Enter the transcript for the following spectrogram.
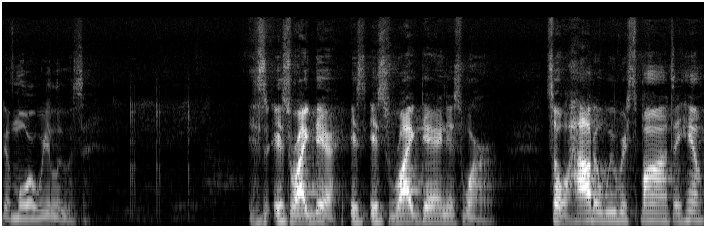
the more we're losing. It's, it's right there. It's, it's right there in His Word. So, how do we respond to Him?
